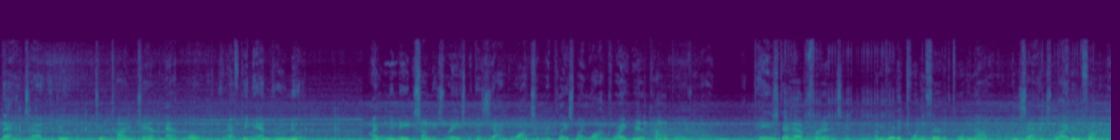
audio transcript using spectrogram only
That's how you do it. Two-time champ Matt Lowell drafting Andrew Newell. I only made Sunday's race because Zach Watson replaced my locked right rear caliper overnight. It pays to have friends. I'm gridded 23rd of 29, and Zach's right in front of me.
